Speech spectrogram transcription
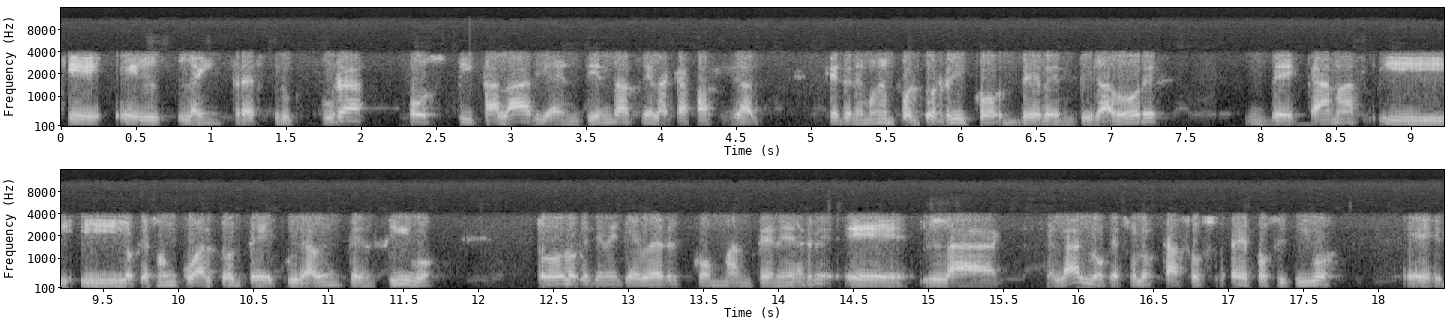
que el, la infraestructura hospitalaria, entiéndase la capacidad que tenemos en Puerto Rico de ventiladores, de camas y, y lo que son cuartos de cuidado intensivo, todo lo que tiene que ver con mantener eh, la, lo que son los casos eh, positivos eh,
